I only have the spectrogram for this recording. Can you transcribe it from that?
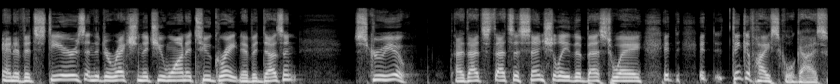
And if it steers in the direction that you want it to, great. And if it doesn't, screw you. Uh, That's that's essentially the best way. It, it, think of high school guys.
